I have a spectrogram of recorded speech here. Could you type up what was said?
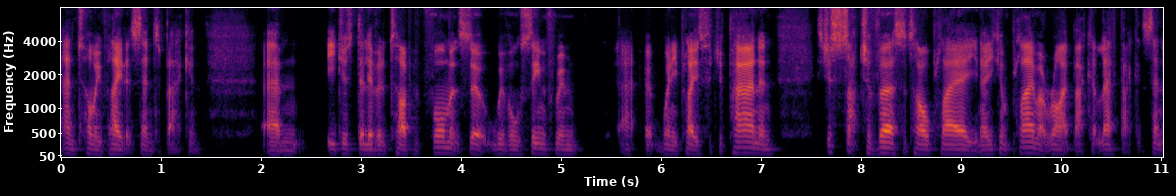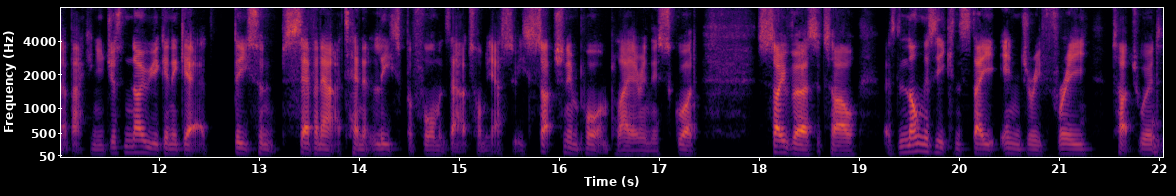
and Tommy played at centre back, and um, he just delivered a type of performance that we've all seen from him at, uh, when he plays for Japan. And he's just such a versatile player. You know, you can play him at right back, at left back, at centre back, and you just know you're going to get a decent seven out of ten at least performance out of Tomiyasu. He's such an important player in this squad. So versatile. As long as he can stay injury free, touchwood,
